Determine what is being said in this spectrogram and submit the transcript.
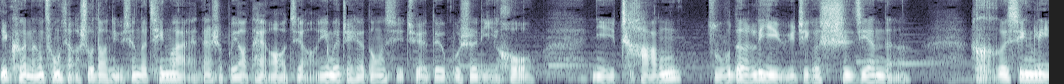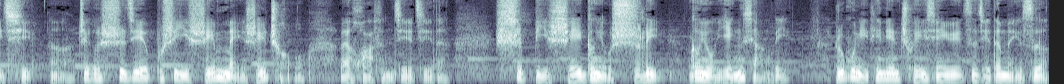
你可能从小受到女性的青睐，但是不要太傲娇，因为这些东西绝对不是你以后你长足的立于这个世间的核心利器啊！这个世界不是以谁美谁丑来划分阶级的，是比谁更有实力、更有影响力。如果你天天垂涎于自己的美色，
